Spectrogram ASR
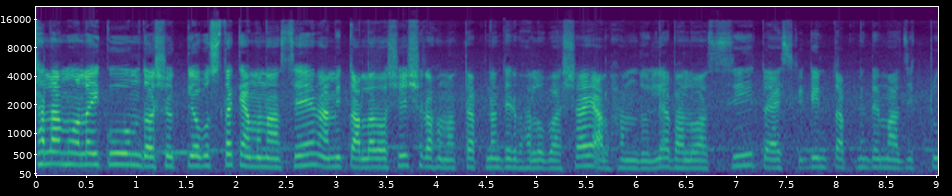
সালামু আলাইকুম। দর্শক, কি অবস্থা? কেমন আছেন? আমি তো আল্লাহর অশেষ রহমতে আপনাদের ভালোবাসায়, আলহামদুলিল্লাহ ভালো আছি। তো আজকে কিন্তু আপনাদের মাঝে একটু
